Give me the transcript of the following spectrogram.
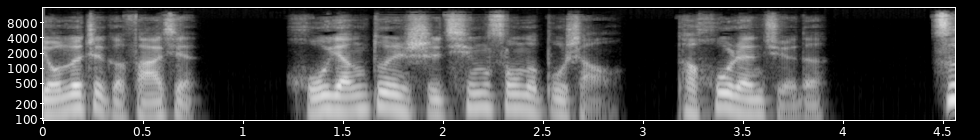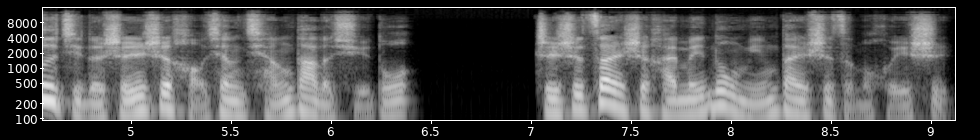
有了这个发现，胡杨顿时轻松了不少。他忽然觉得，自己的神识好像强大了许多，只是暂时还没弄明白是怎么回事。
